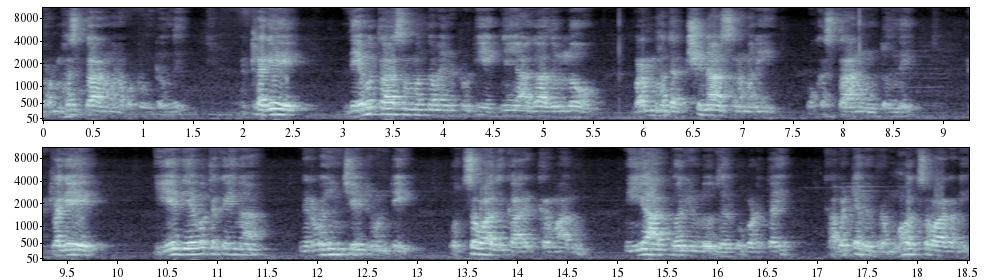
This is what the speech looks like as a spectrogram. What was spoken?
బ్రహ్మస్థానం అని ఒకటి ఉంటుంది. అట్లాగే దేవతా సంబంధమైనటువంటి యజ్ఞయాగాదుల్లో బ్రహ్మ దక్షిణాసనం అని ఒక స్థానం ఉంటుంది. అట్లాగే ఏ దేవతకైనా నిర్వహించేటువంటి ఉత్సవాది కార్యక్రమాలు నీ ఆధ్వర్యంలో జరుపబడతాయి. కాబట్టి అవి బ్రహ్మోత్సవాలని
